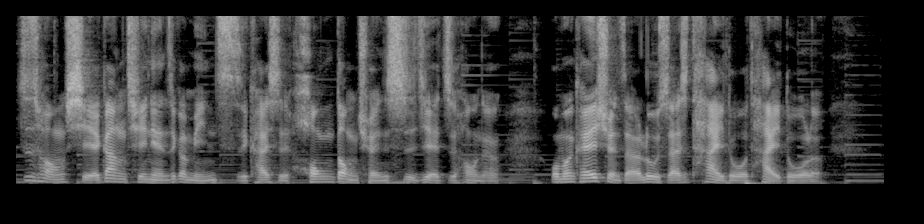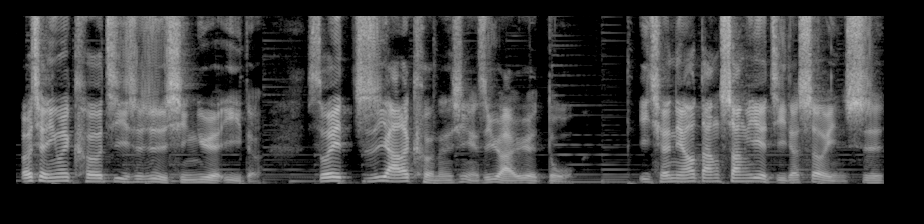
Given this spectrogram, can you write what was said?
自从斜杠青年这个名词开始轰动全世界之后呢，我们可以选择的路实在是太多太多了。”而且因为科技是日新月异的，所以植牙的可能性也是越来越多。以前你要当商业级的摄影师，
